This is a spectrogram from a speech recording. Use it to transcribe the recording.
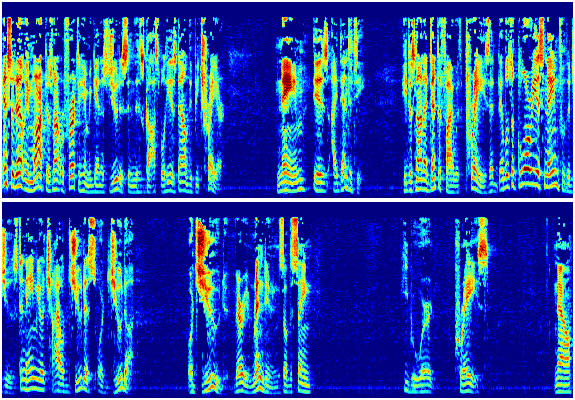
Incidentally, Mark does not refer to him again as Judas in this gospel. He is now the betrayer. Name is identity. He does not identify with praise. That, that was a glorious name for the Jews to name your child Judas or Judah or Jude, very renderings of the same Hebrew word, praise. Now,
